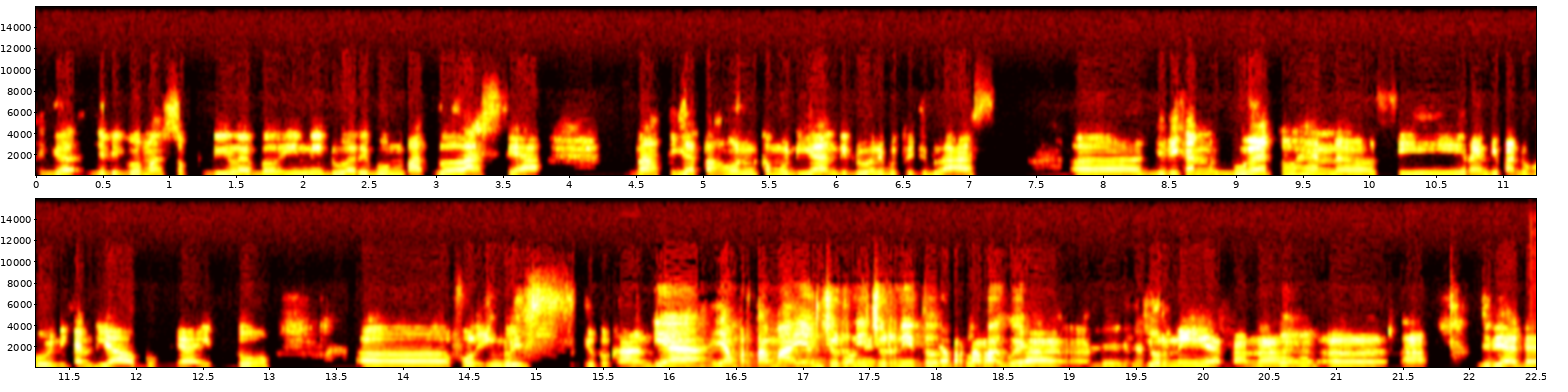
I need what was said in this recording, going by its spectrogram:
tiga, jadi gue masuk di label ini 2014 ya. Nah, tiga tahun kemudian di 2017, eh jadi kan gue tuh handle si Randy Pandugo ini kan dia albumnya itu eh full English gitu kan. Ya, yang pertama, yang journey-journey itu yang pertama gue. ya journey ya kan nah, Mm-mm. eh, nah jadi ada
